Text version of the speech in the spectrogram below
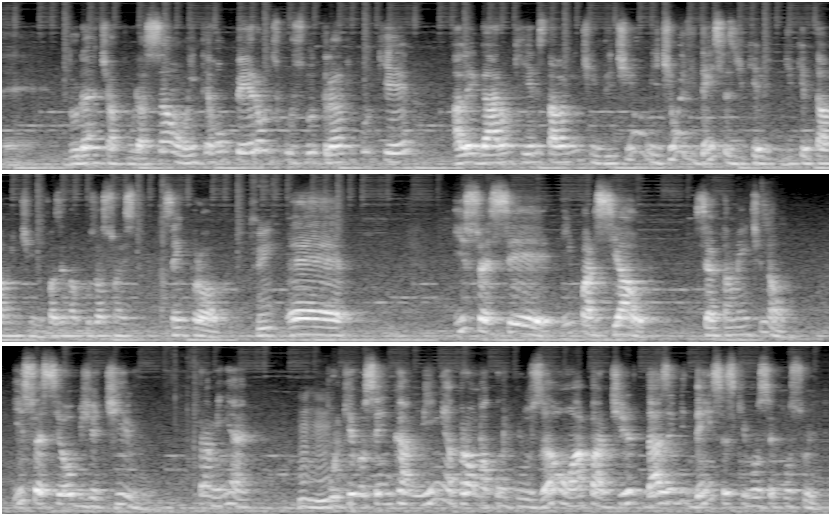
é, durante a apuração, interromperam o discurso do Trump porque alegaram que ele estava mentindo. E tinham, e tinham evidências de que ele de que estava mentindo, fazendo acusações sem prova. Sim. É, isso é ser imparcial? Certamente não. Isso é ser objetivo? Para mim é. Uhum. Porque você encaminha para uma conclusão a partir das evidências que você possui.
